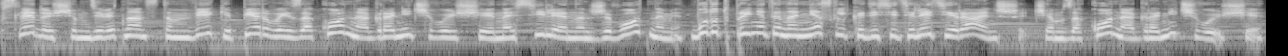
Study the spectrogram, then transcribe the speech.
в следующем XIX веке первые законы, ограничивающие насилие над животными, будут приняты на несколько десятилетий раньше, чем законы, ограничивающие,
